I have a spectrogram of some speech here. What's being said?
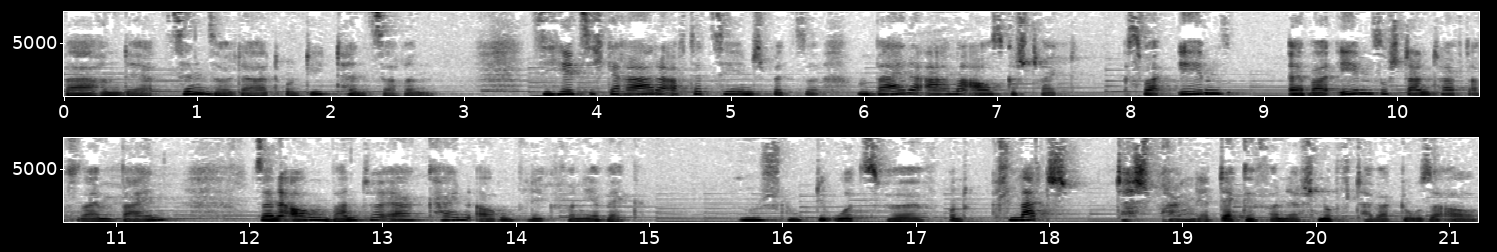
waren der Zinnsoldat und die Tänzerin. Sie hielt sich gerade auf der Zehenspitze und beide Arme ausgestreckt. Es war eben, er war ebenso standhaft auf seinem Bein, seine Augen wandte er keinen Augenblick von ihr weg. Nun schlug die Uhr zwölf und klatsch, da sprang der Deckel von der Schnupftabakdose auf.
